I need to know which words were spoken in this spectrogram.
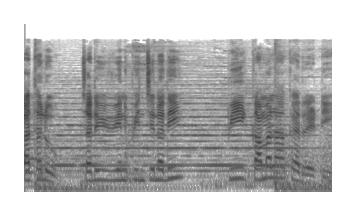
కథలు చదివి వినిపించినది పి. కమలాకర్ రెడ్డి.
